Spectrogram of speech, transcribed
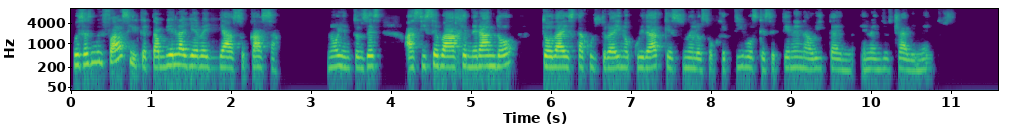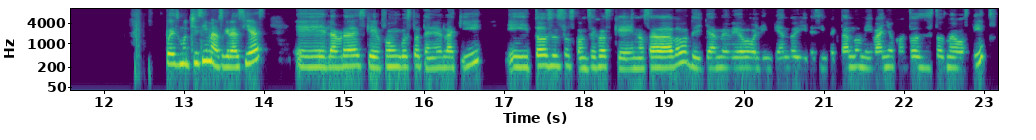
pues es muy fácil que también la lleve ya a su casa, ¿no? Y entonces así se va generando toda esta cultura de inocuidad, que es uno de los objetivos que se tienen ahorita en, la industria de alimentos. Pues muchísimas gracias. Eh, la verdad es que fue un gusto tenerla aquí y todos esos consejos que nos ha dado, de ya me veo limpiando y desinfectando mi baño con todos estos nuevos tips.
